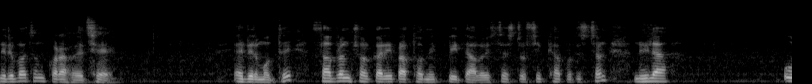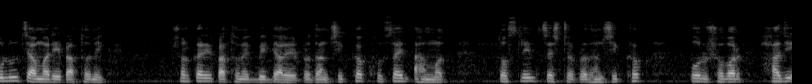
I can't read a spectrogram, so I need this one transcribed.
নির্বাচন করা হয়েছে। এদের মধ্যে সাবরাং সরকারি প্রাথমিক বিদ্যালয় শ্রেষ্ঠ শিক্ষা প্রতিষ্ঠান, নীলা উলুচামারি প্রাথমিক, সরকারি প্রাথমিক বিদ্যালয়ের প্রধান শিক্ষক হুসাইন আহমদ তসলিম শ্রেষ্ঠ প্রধান শিক্ষক, পৌরসভার হাজি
